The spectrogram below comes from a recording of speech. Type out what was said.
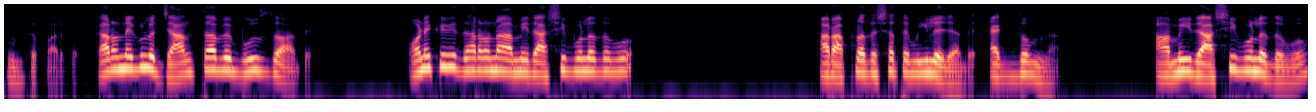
তুলতে পারবেন। কারণ এগুলো জানতে হবে, বুঝতে হবে। অনেকেরই ধারণা আমি রাশি বলে দেব আর আপনাদের সাথে মিলে যাবে। একদম না। আমি রাশি বলে দেব,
